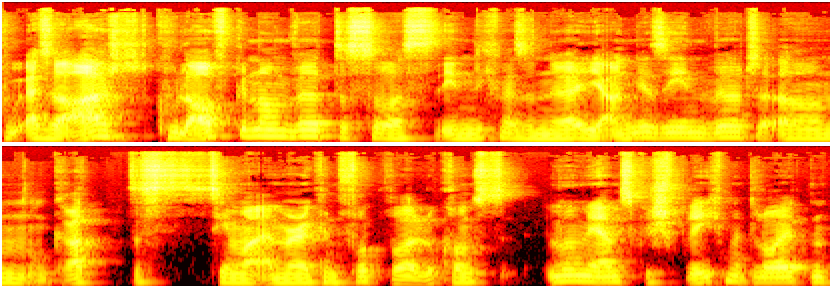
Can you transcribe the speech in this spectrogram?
cool, also A, cool aufgenommen wird, dass sowas eben nicht mehr so nerdy angesehen wird. Ähm, Gerade das Thema American Football, du kommst immer mehr ins Gespräch mit Leuten.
